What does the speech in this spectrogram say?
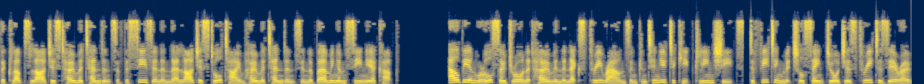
the club's largest home attendance of the season and their largest all-time home attendance in the Birmingham Senior Cup. Albion were also drawn at home in the next three rounds and continued to keep clean sheets, defeating Mitchell St George's 3–0,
